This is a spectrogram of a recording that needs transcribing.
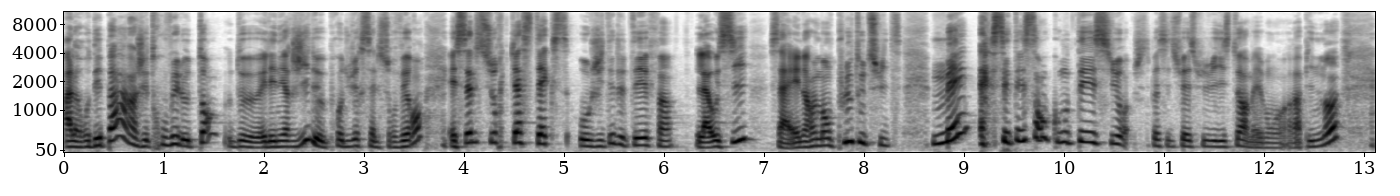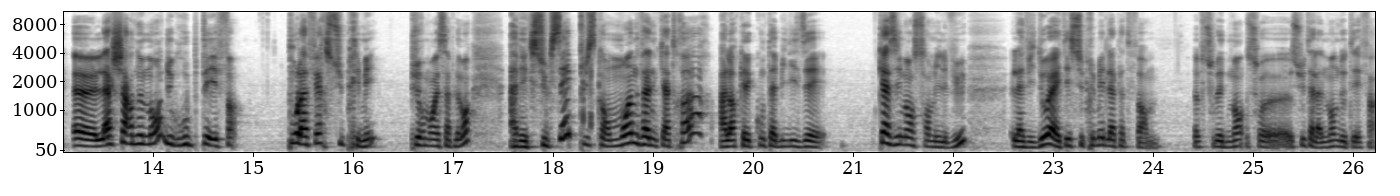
Alors au départ, hein, j'ai trouvé le temps et l'énergie de produire celle sur Véran et celle sur Castex au JT de TF1. Là aussi, ça a énormément plu tout de suite. Mais c'était sans compter sur, je sais pas si tu as suivi l'histoire, mais bon, rapidement, euh, l'acharnement du groupe TF1 pour la faire supprimer, purement et simplement, avec succès, puisqu'en moins de 24 heures, alors qu'elle comptabilisait quasiment 100 000 vues, la vidéo a été supprimée de la plateforme. Euh, suite à la demande de TF1.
